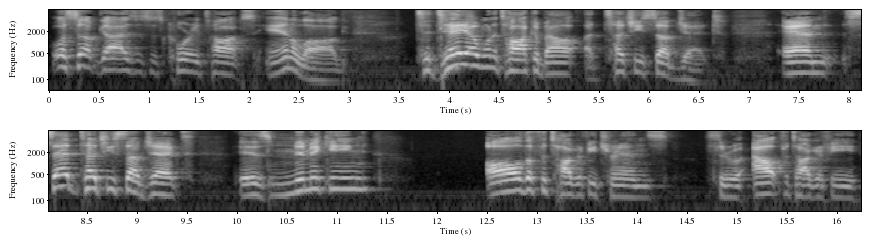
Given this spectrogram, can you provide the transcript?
What's up, guys? This is Corey Talks Analog. Today, I want to talk about a touchy subject. And said touchy subject is mimicking all the photography trends throughout photography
